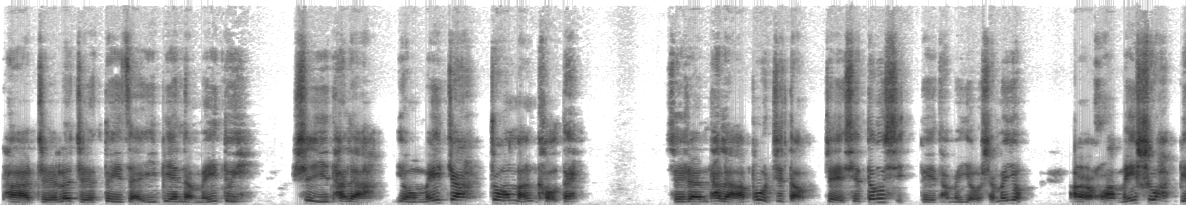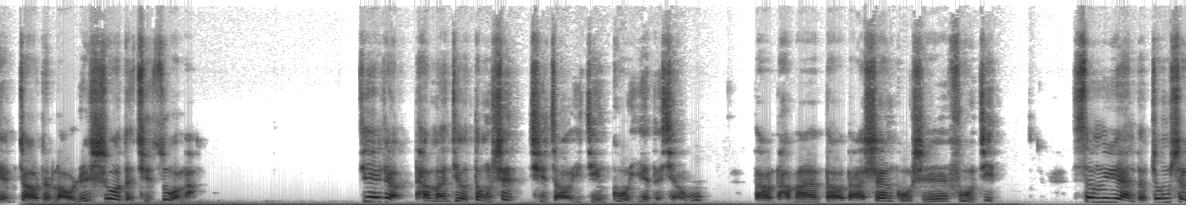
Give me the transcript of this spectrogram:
他指了指堆在一边的煤堆，示意他俩用煤渣装满口袋。虽然他俩不知道这些东西对他们有什么用，二话没说便照着老人说的去做了。接着，他们就动身去找一间过夜的小屋。当他们到达山谷时，附近僧院的钟声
